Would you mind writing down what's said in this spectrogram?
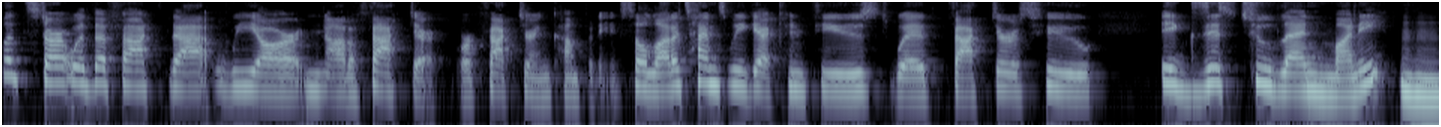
Let's start with the fact that we are not a factor or factoring company. So a lot of times we get confused with factors who exist to lend money. Mm-hmm.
